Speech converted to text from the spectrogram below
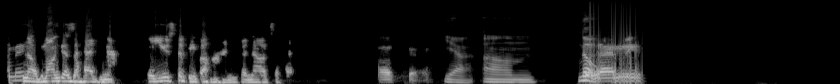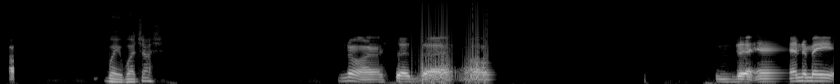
I mean, no, manga's ahead now. It used to be behind, but now it's ahead. Okay. yeah. Um, So no, that means wait, what, Josh? no. I said that um, the anime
